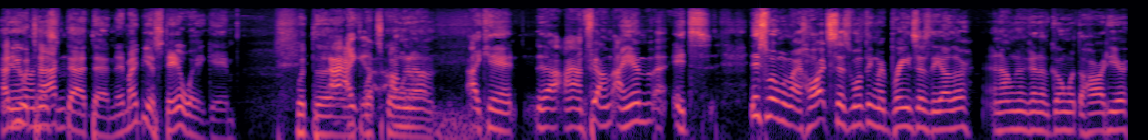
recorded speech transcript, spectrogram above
How do you you know, attack that then? It might be a stay away game with the I, with what's going gonna, on. I can't. I- I'm, I'm. I am. It's this one where my heart says one thing, my brain says the other, and I'm gonna go with the heart here.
